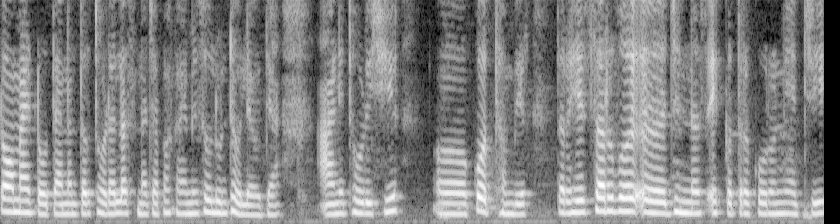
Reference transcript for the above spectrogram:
टोमॅटो. त्यानंतर थोड्या लसणाच्या पाकळ्या मी सोलून ठेवल्या होत्या. आणि थोडीशी कोथिंबीर. तर हे सर्व जिन्नस एकत्र करून याची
